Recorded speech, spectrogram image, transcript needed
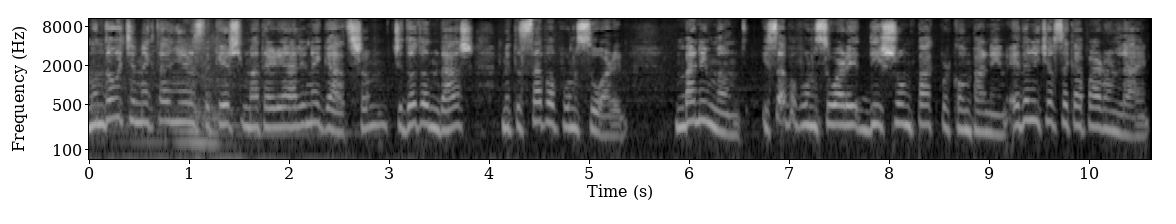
Mundohu që me këta njerëz të kesh materialin e gatshëm që do të ndash me të sapopunësuarin. Mbani mend, i sapopunësuari di shumë pak për kompaninë, edhe në qoftë se ka parë online.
